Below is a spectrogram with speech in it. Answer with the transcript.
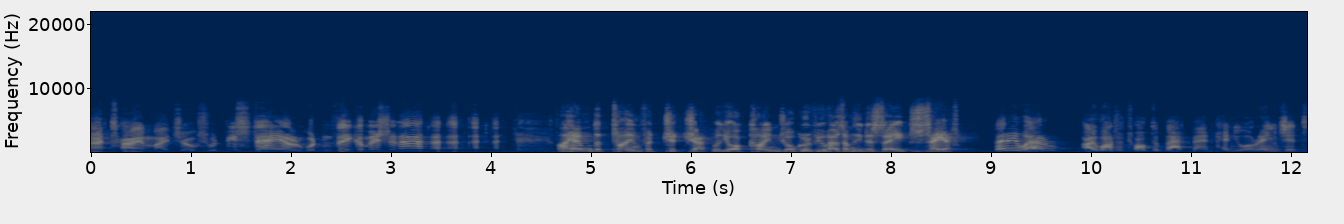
that time, my jokes would be stale, wouldn't they, Commissioner? I haven't the time for chit chat with your kind, Joker. If you have something to say, say it. Very well. I want to talk to Batman. Can you arrange it?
